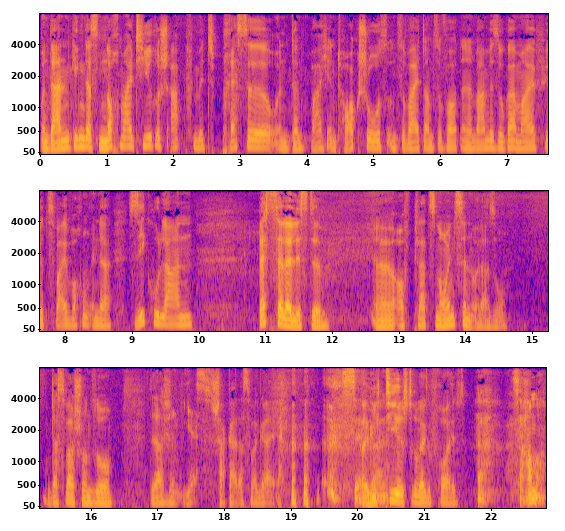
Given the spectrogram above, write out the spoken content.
Und dann ging das nochmal tierisch ab mit Presse und dann war ich in Talkshows und so weiter und so fort. Und dann waren wir sogar mal für zwei Wochen in der säkularen Bestsellerliste äh, auf Platz 19 oder so. Das war schon so, da dachte ich schon, yes, Schaka, das war geil. Sehr Habe mich geil. tierisch drüber gefreut. Ja, das ist der Hammer.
